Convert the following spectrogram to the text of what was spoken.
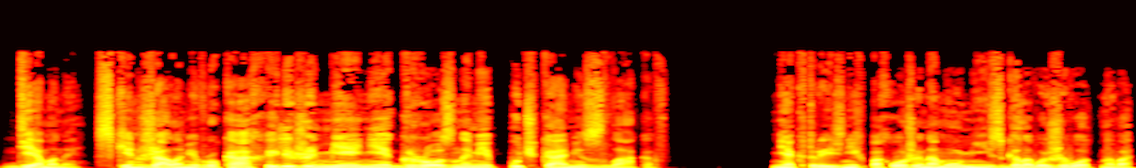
Демоны с кинжалами в руках или же менее грозными пучками злаков. Некоторые из них похожи на мумии с головой животного,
